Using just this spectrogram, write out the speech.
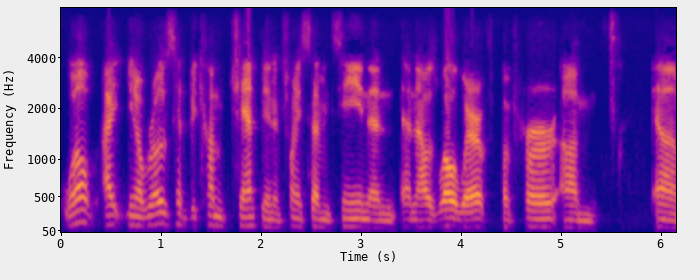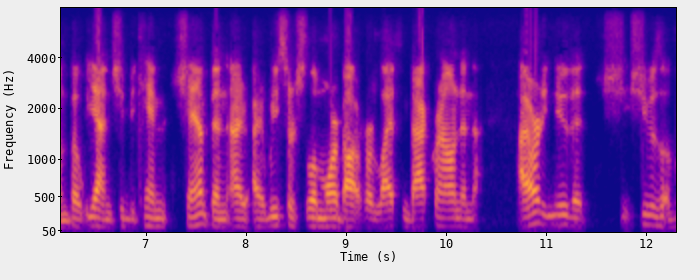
Well, I you know Rose had become champion in 2017, and and I was well aware of, of her. Um, um, but yeah, and she became champion. I, I researched a little more about her life and background, and I already knew that she, she was of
